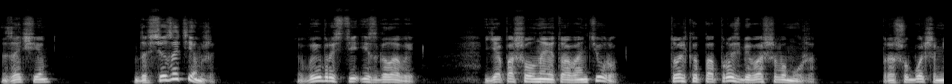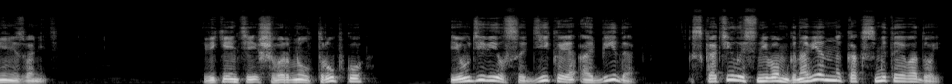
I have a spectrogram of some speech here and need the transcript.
«Зачем?» «Да все за тем же». «Выбросьте из головы. Я пошел на эту авантюру только по просьбе вашего мужа. Прошу больше мне не звонить». Викентий швырнул трубку и удивился. Дикая обида — скатилась с него мгновенно, как смытая водой.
